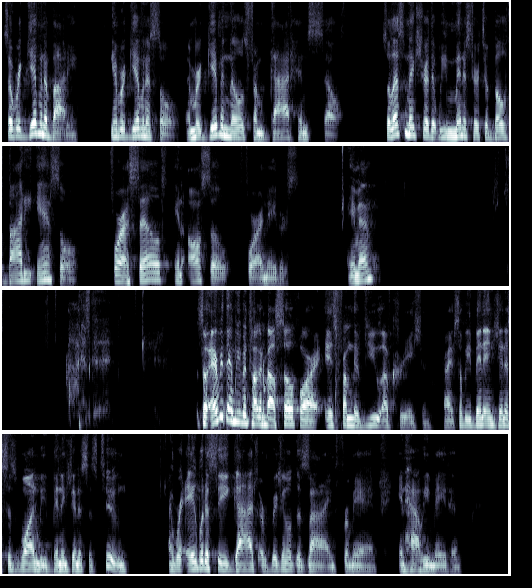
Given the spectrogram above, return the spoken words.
So we're given a body and we're given a soul and we're given those from God Himself. So let's make sure that we minister to both body and soul for ourselves and also for our neighbors. Amen. Ah, good so everything we've been talking about so far is from the view of creation, right? So we've been in Genesis 1, we've been in Genesis 2, and we're able to see God's original design for man and how he made him.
